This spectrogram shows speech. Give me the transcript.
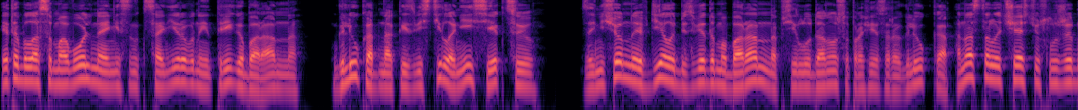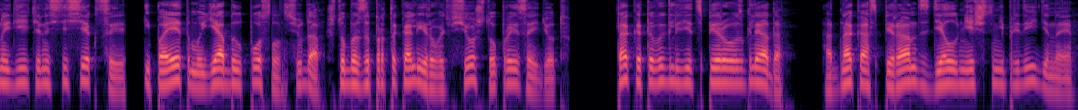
Это была самовольная, несанкционированная интрига Баранна. Глюк, однако, известил о ней секцию. Занесенная в дело без ведома Баранна в силу доноса профессора Глюка, она стала частью служебной деятельности секции, и поэтому я был послан сюда, чтобы запротоколировать все, что произойдет. Так это выглядит с первого взгляда. Однако аспирант сделал нечто непредвиденное.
